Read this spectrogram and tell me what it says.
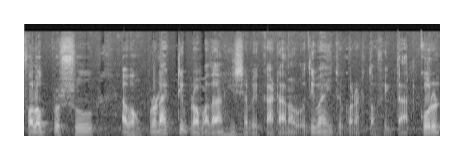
ফলপ্রসূ এবং প্রোডাক্টিভ রমাদান হিসাবে কাটানোর, অতিবাহিত করার তফিক দান করুন।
